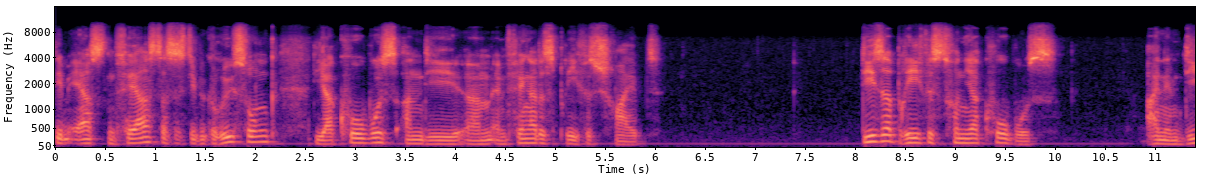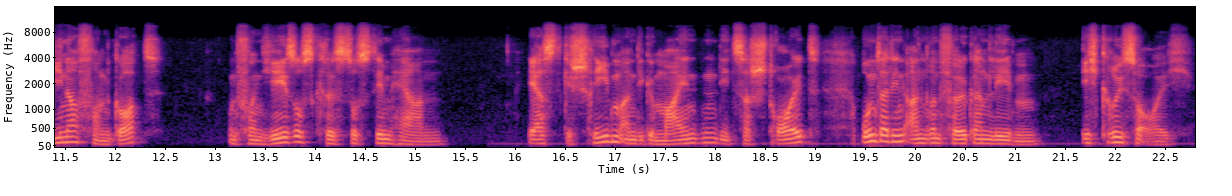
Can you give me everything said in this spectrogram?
dem ersten Vers. Das ist die Begrüßung, die Jakobus an die ähm, Empfänger des Briefes schreibt. Dieser Brief ist von Jakobus einem Diener von Gott und von Jesus Christus dem Herrn. Er ist geschrieben an die Gemeinden, die zerstreut unter den anderen Völkern leben. Ich grüße euch.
